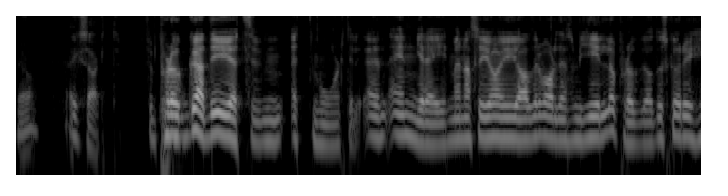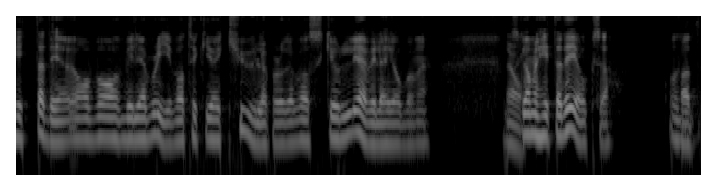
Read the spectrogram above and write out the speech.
Ja, exakt. För plugga, det är ju ett, ett mål till, en, en grej. Men alltså jag har ju aldrig varit den som gillar att plugga. Och då ska du ju hitta det. Ja, vad vill jag bli? Vad tycker jag är kul att plugga? Vad skulle jag vilja jobba med? Ja. Ska man hitta det också? och- För, att,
